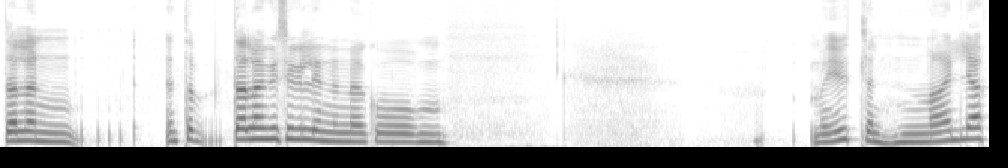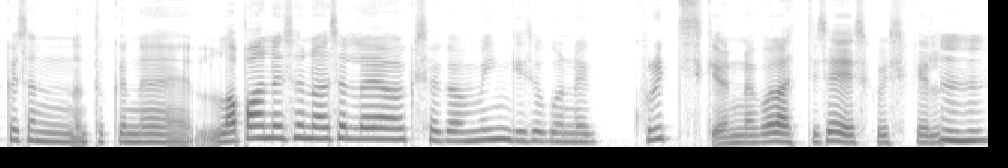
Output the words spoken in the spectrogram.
tal on, ta, tal on ka selline nagu ma ei ütle, et naljakas on natukene labane sõna selle jaoks, aga mingisugune krutski on nagu alati sees kuskil mm. -hmm.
